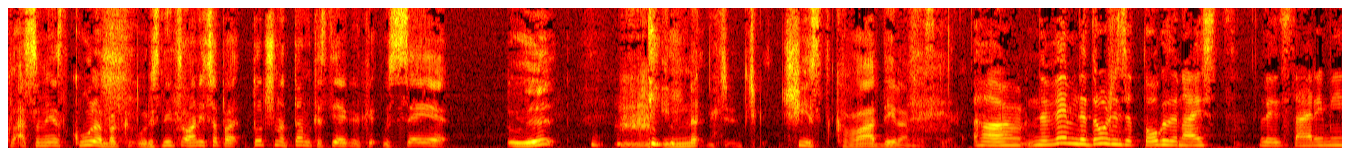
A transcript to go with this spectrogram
kva sem jaz kul, cool, ampak v resnici oni so pa točno tam, ker ste rekli, vse je. In čist kva delam. Um, ne vem, ne družim se toliko z 11 let starimi.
